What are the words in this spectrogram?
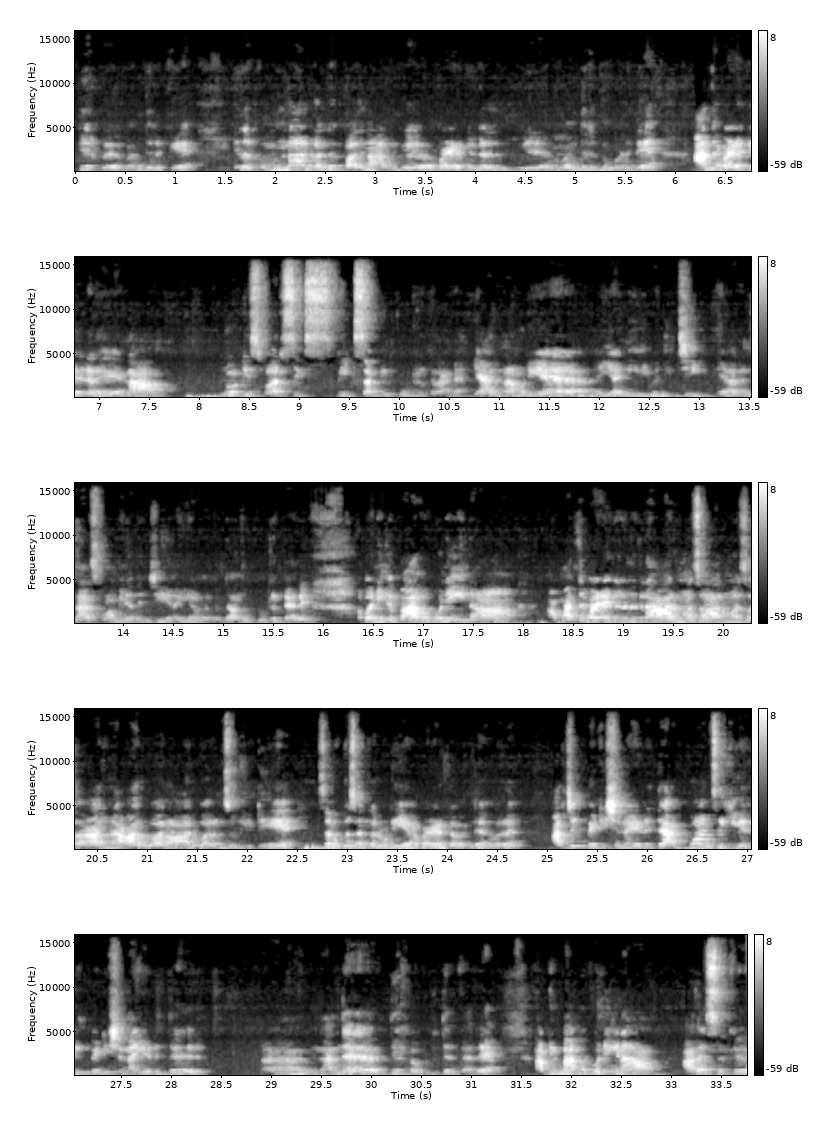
தீர்ப்பு வந்திருக்கு. இதற்கு முன்னால் வந்து பதினான்கு வழக்குகள் இ- வந்திருக்கும் பொழுது அந்த வழக்குகளை எல்லாம் நோட்டீஸ் ஃபார் சிக்ஸ் வீக்ஸ் அப்படின்னு போட்டிருக்கிறாங்க. யாருன்னா நம்முடைய ஐயா நீதிபதி ஜி யாருன்னா சுவாமிநாதன் ஜி ஐயா அவர்கள் தான் அது போட்டிருக்காரு. அப்போ நீங்கள் பார்க்க போனீங்கன்னா மற்ற வழக்குகளுக்கெல்லாம் ஆறு மாதம் ஆறு மாதம் ஆறு ஆறு வாரம் ஆறு வாரம்னு சொல்லிட்டு சவுக்கு சங்கருடைய வழக்கை வந்து ஒரு அர்ஜென்ட் பெட்டிஷனாக எடுத்து அட்வான்ஸ் ஹியரிங் பெட்டிஷனாக எடுத்து அந்த தீர்ப்பை கொடுத்துருக்காரு. அப்படி பார்க்க போனீங்கன்னா அரசுக்கு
